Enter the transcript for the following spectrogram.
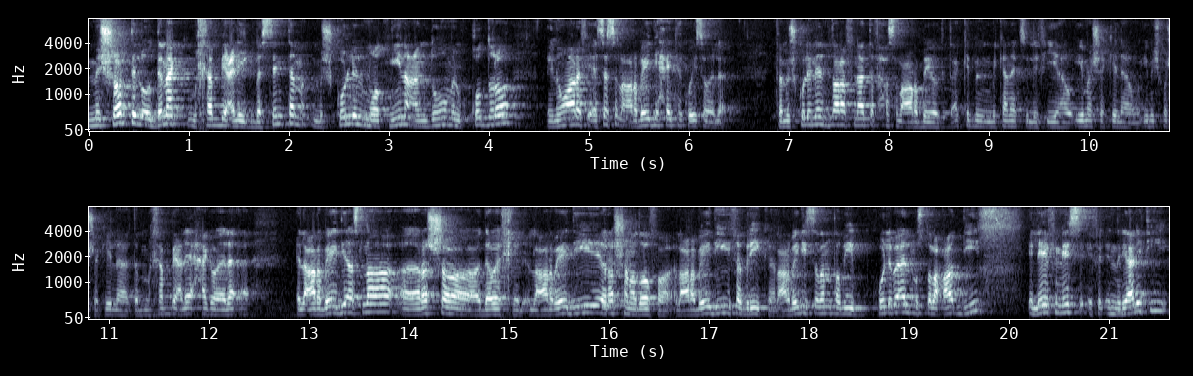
مش شرط اللي قدامك مخبي عليك بس انت مش كل المواطنين عندهم القدرة ان هو يعرف أساس العربية دي حالتها كويسة ولا لأ. فمش كل الناس بتعرف إنها تفحص العربية وتتأكد من ال mechanics اللي فيها وإيه مشاكلها وإيه مش مشاكلها طب مخبي عليها حاجة ولا لأ؟ العربية دي أصلا آه، راشة دواخل العربية دي راشة نظافة العربية دي فابريكا العربية دي استخدام طبيب. كل بقى المصطلحات دي اللي هي في الناس في in reality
